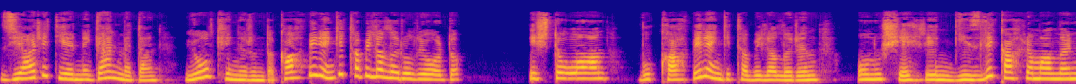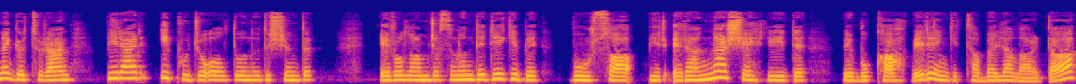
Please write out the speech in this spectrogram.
ziyaret yerine gelmeden yol kenarında kahverengi tabelalar oluyordu. İşte o an bu kahverengi tabelaların onu şehrin gizli kahramanlarına götüren birer ipucu olduğunu düşündü. Erol amcasının dediği gibi Bursa bir erenler şehriydi ve bu kahverengi tabelalarda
